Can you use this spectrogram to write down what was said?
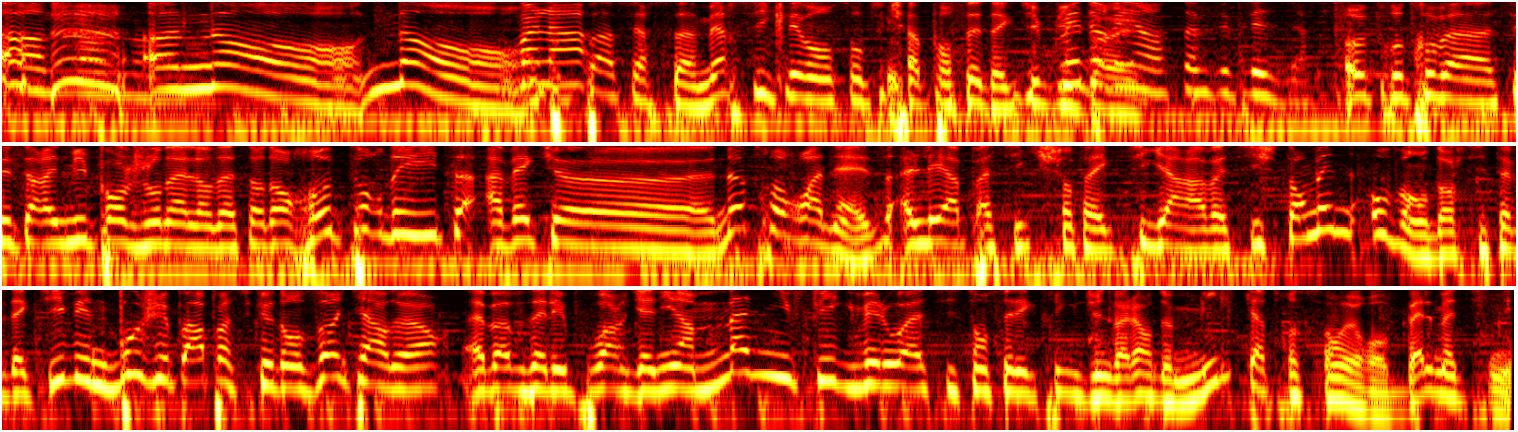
Non, non, non, non. oh non, non, Voilà. on peut pas faire ça. Merci Clémence en tout cas pour cette actu. Mais de rien, ça me fait plaisir. On se retrouve à 7h30 pour le journal. En attendant, retour des hits avec euh, notre rouennaise, Léa Passy, qui chante avec Tigara. Voici, je t'emmène au vent dans le système d'active. Et ne bougez pas parce que dans un quart d'heure, eh ben, vous allez pouvoir gagner un magnifique vélo à assistance électrique d'une valeur de 1400 euros. Belle matinée.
